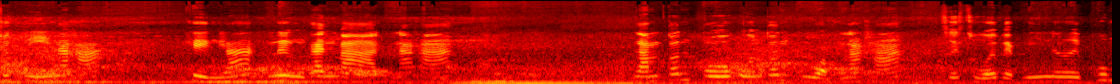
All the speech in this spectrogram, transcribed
ชุดนี้นะคะ เข่งละ 1,000 บาทนะคะลำต้นโตโคนต้นอวบนะคะ สวยๆแบบนี้เลยพุ่ม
